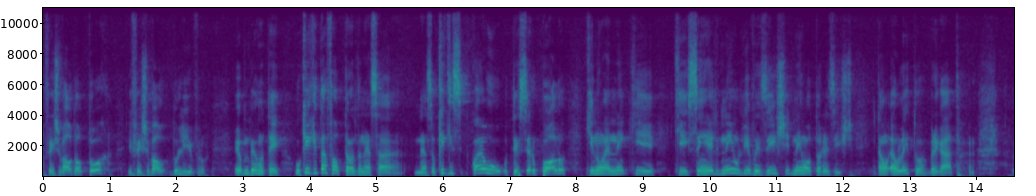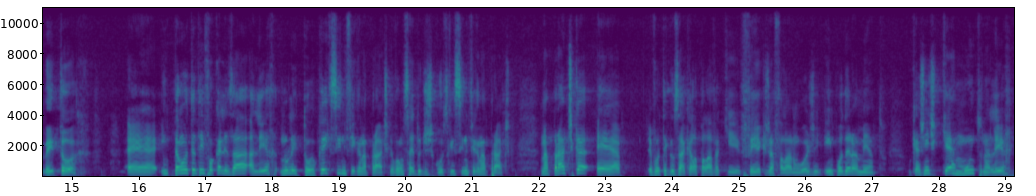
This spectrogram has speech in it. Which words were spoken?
o festival do autor e o festival do livro. Eu me perguntei, o que está faltando nessa, nessa, o que, que qual é o, o, terceiro polo que não é nem que, que sem ele nem o livro existe, nem o autor existe. Então é o leitor. Obrigado, leitor. É, então eu tentei focalizar a ler no leitor. O que, é que significa na prática? Vamos sair do discurso. O que, é que significa na prática? Na prática, é, eu vou ter que usar aquela palavra que feia que já falaram hoje, empoderamento. O que a gente quer muito na ler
